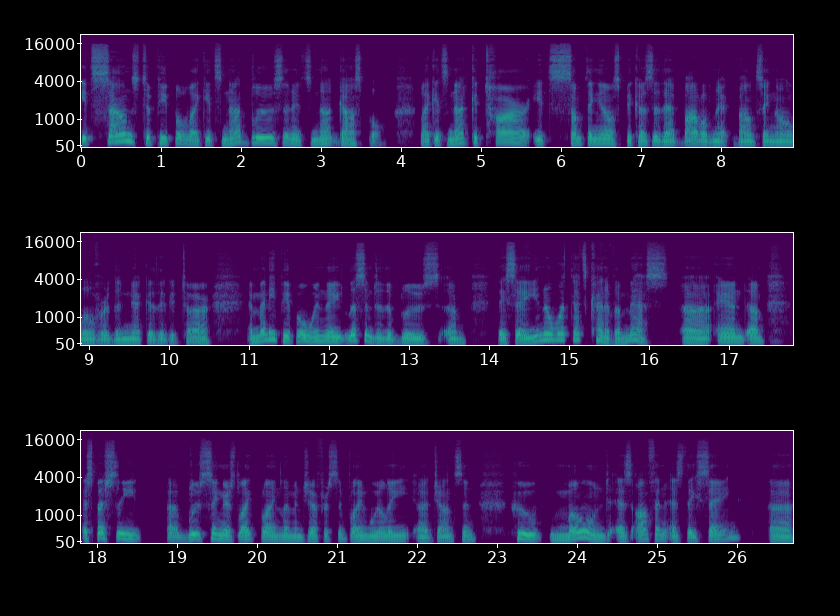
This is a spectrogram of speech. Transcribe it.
it sounds to people like it's not blues and it's not gospel, like it's not guitar, it's something else because of that bottleneck bouncing all over the neck of the guitar. And many people, when they listen to the blues, um, they say, you know what, that's kind of a mess. Uh, and um, especially uh, blues singers like Blind Lemon Jefferson, Blind Willie uh, Johnson, who moaned as often as they sang uh,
